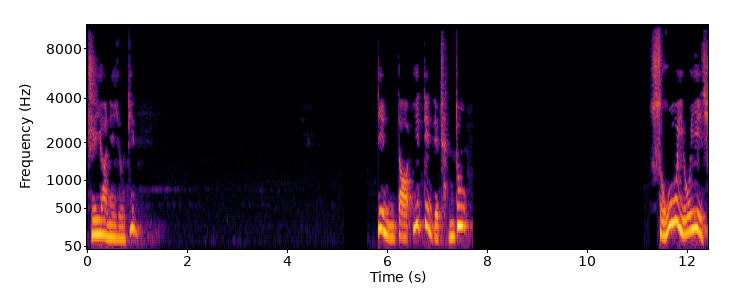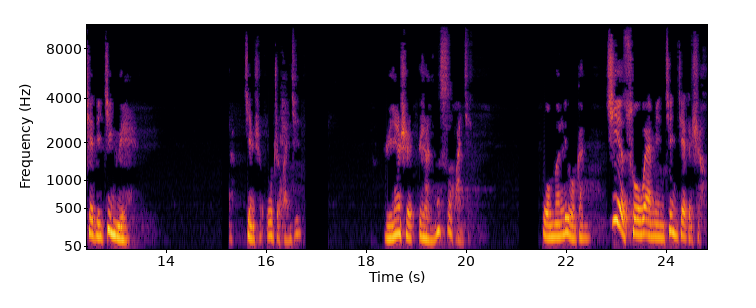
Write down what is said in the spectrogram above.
只要你有定，定到一定的程度，所有一切的境缘，建设物质环境，原是人事环境。我们六根接触外面境界的时候，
